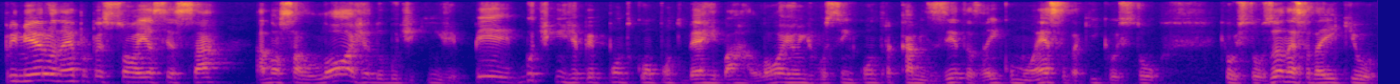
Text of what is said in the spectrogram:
Primeiro, né, para o pessoal acessar a nossa loja do Botequim GP, botequimgp.com.br barra loja, onde você encontra camisetas aí como essa daqui que eu estou, que eu estou usando, essa daí que o,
